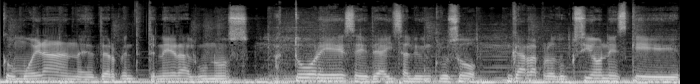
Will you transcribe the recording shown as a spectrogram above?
como eran eh, de repente tener algunos actores, eh, de ahí salió incluso Garra Producciones que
